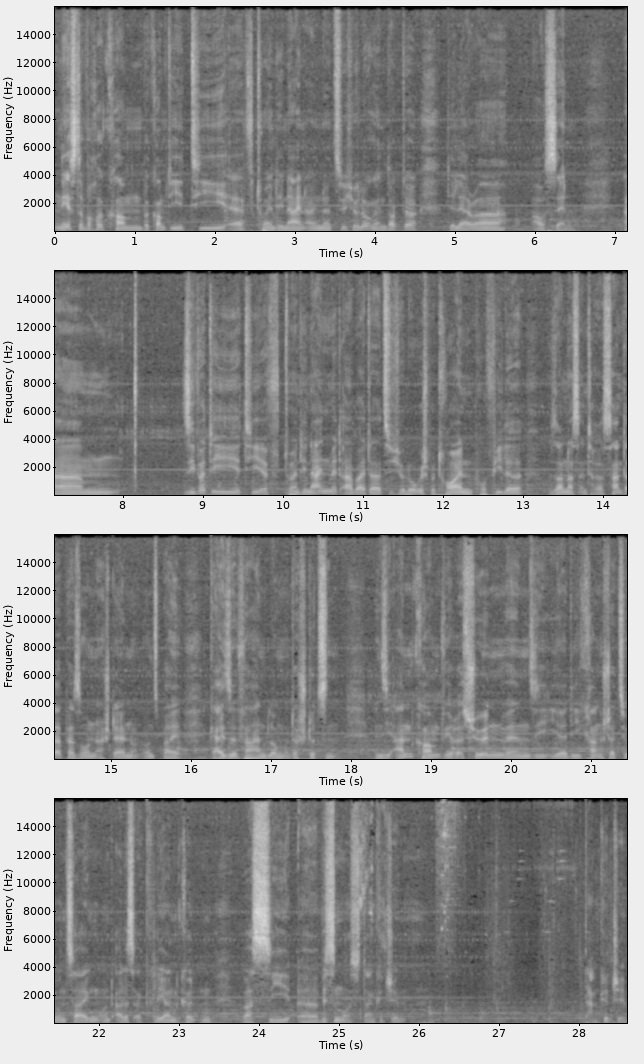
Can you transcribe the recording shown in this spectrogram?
nächste Woche kommen, bekommt die TF29 eine Psychologin, Dr. Delara aus Zen. Ähm, sie wird die TF29-Mitarbeiter psychologisch betreuen, Profile besonders interessanter Personen erstellen und uns bei Geiselverhandlungen unterstützen. Wenn sie ankommt, wäre es schön, wenn Sie ihr die Krankenstation zeigen und alles erklären könnten, was sie äh, wissen muss. Danke, Jim. Danke, Jim.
